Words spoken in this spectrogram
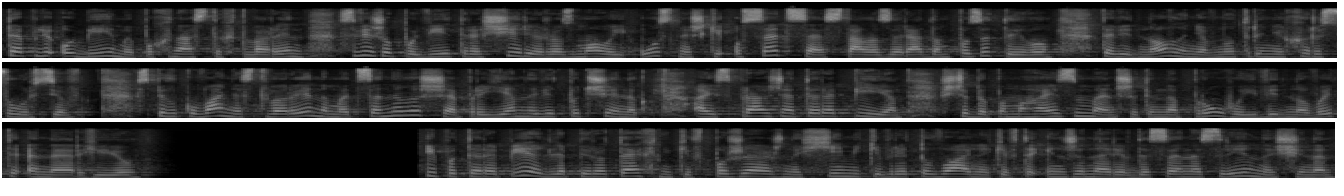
Теплі обійми пухнастих тварин, свіже повітря, щирі розмови й усмішки усе це стало зарядом позитиву та відновлення внутрішніх ресурсів. Спілкування з тваринами це не лише приємний відпочинок, а й справжня терапія, що допомагає зменшити напругу і відновити енергію. Іпотерапія для піротехніків, пожежних, хіміків, рятувальників та інженерів ДСНС Рівненщини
